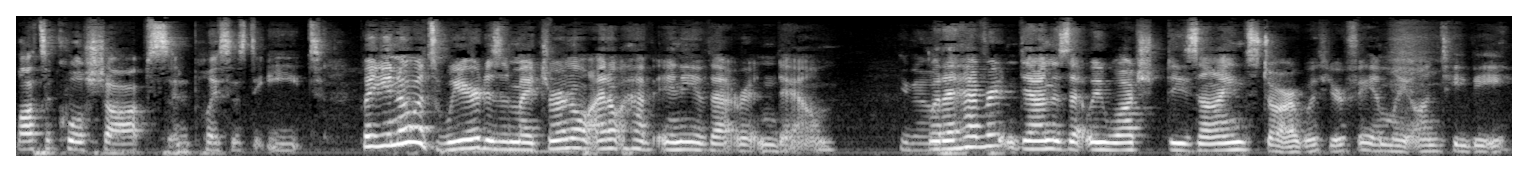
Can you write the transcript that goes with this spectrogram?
lots of cool shops and places to eat. But you know what's weird is in my journal, I don't have any of that written down. You know What I have written down is that we watched Design Star with your family on TV.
